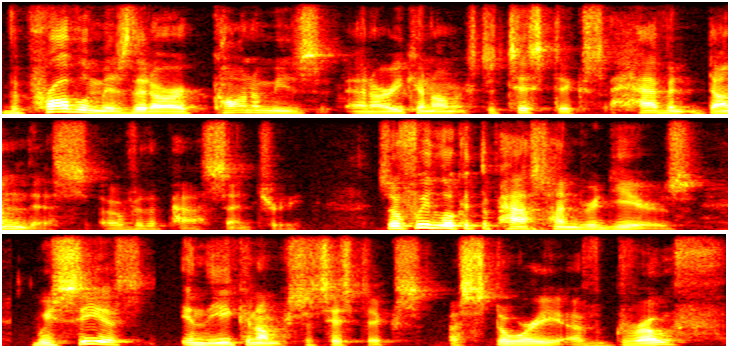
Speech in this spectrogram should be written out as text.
The problem is that our economies and our economic statistics haven't done this over the past century. So if we look at the past hundred years, we see in the economic statistics a story of growth,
